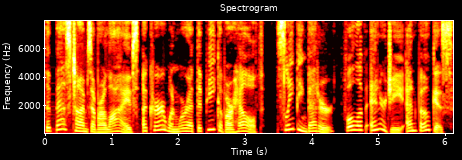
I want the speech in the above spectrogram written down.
The best times of our lives occur when we're at the peak of our health, sleeping better, full of energy and focus.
